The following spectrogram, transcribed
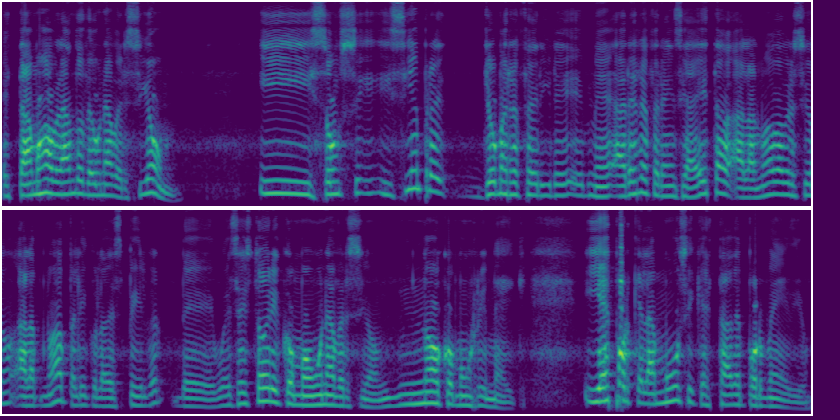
estamos hablando de una versión. Y, son, y siempre yo me referiré, me haré referencia a esta, a la nueva versión, a la nueva película de Spielberg, de West Story, como una versión, no como un remake. Y es porque la música está de por medio.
